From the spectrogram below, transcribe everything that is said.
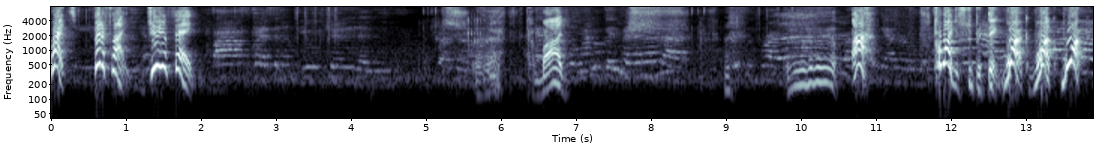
Right, butterfly, do your thing. Uh, come on. Uh, ah! Come on, you stupid thing! Work! Work! Work!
